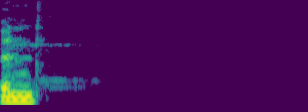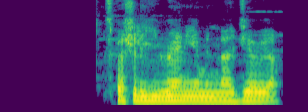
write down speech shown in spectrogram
and especially uranium in Nigeria.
